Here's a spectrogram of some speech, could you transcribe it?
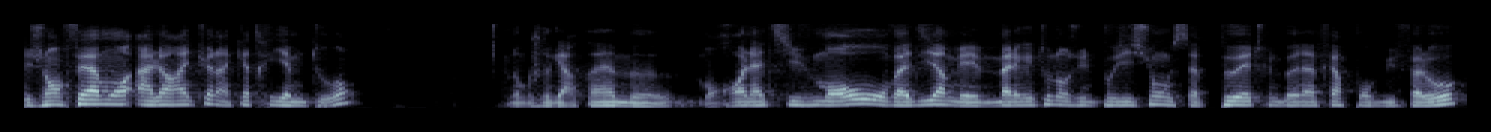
J'en fais à, à l'heure actuelle un quatrième tour. Donc je le garde quand même euh, relativement haut, on va dire, mais malgré tout dans une position où ça peut être une bonne affaire pour Buffalo.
